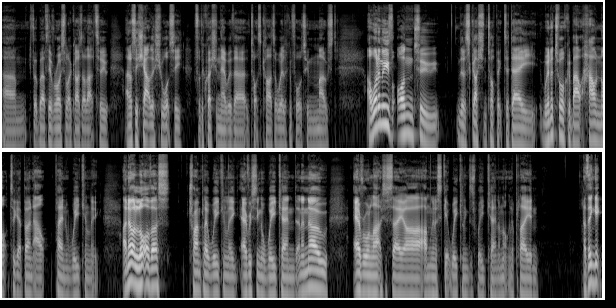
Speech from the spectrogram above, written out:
um, for birthday a lot of guys like that too. And also shout out to Schwartzy for the question there with uh, the Tots cards that we're looking forward to most. I want to move on to the discussion topic today. We're going to talk about how not to get burnt out playing weekend league. I know a lot of us try and play weekend league every single weekend, and I know everyone likes to say, "Ah, I'm going to skip weekend league this weekend. I'm not going to play." And I think it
